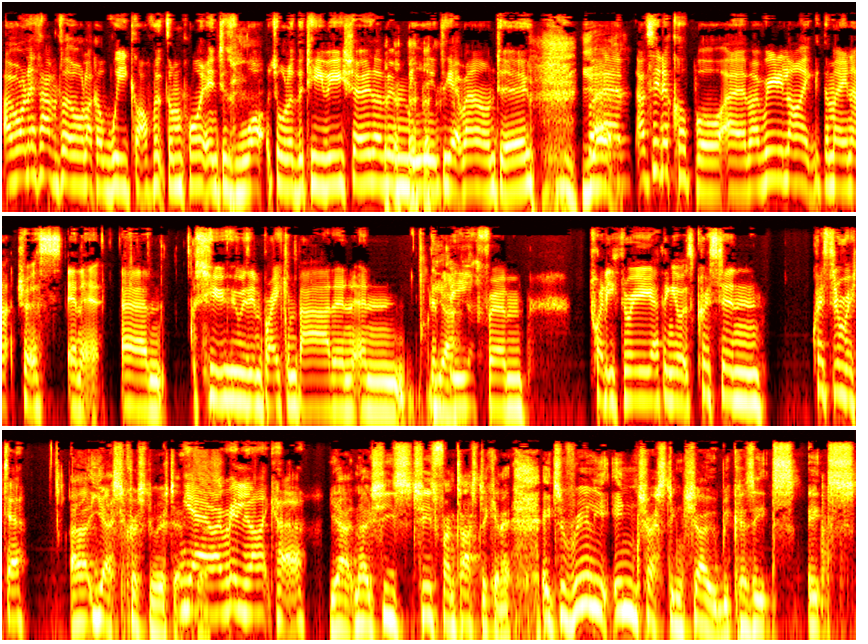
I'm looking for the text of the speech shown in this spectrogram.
I want to have sort of like a week off at some point and just watch all of the TV shows I've been meaning to get round to. Yeah. But, um, I've seen a couple. Um, I really like the main actress in it. Um, she who was in Breaking Bad and and the Yeah. From Twenty Three. I think it was Krysten Krysten Ritter. Uh, yes, Krysten Ritter. Yeah, yes. I really like her. Yeah, no, she's she's fantastic in it. It's a really interesting show because it's it's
